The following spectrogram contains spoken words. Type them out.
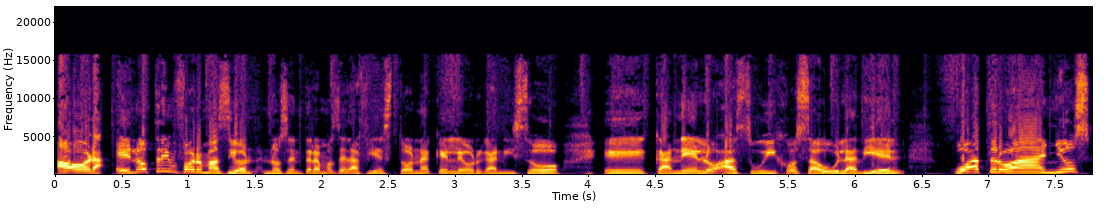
Ahora, en otra información, nos enteramos de la fiestona que le organizó eh, Canelo a su hijo Saúl Adiel. Cuatro años.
